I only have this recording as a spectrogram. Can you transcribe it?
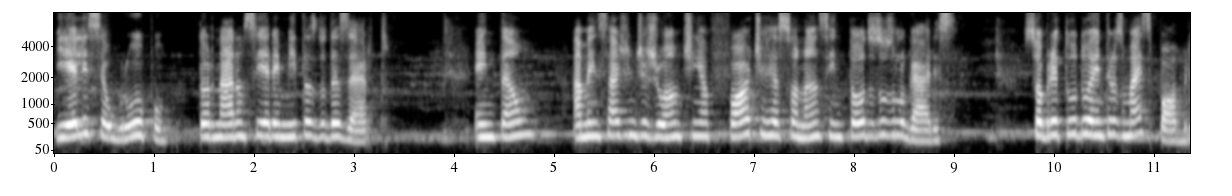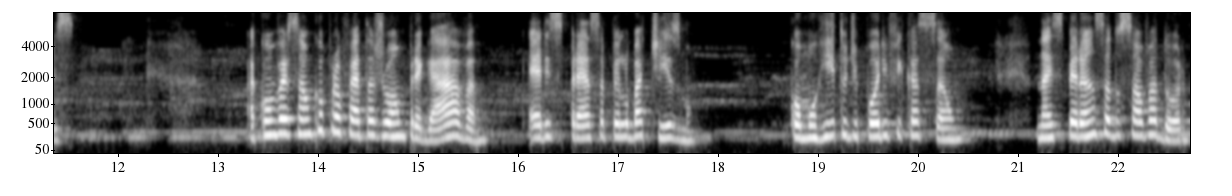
e ele e seu grupo tornaram-se eremitas do deserto. Então, a mensagem de João tinha forte ressonância em todos os lugares, sobretudo entre os mais pobres. A conversão que o profeta João pregava era expressa pelo batismo como rito de purificação, na esperança do Salvador.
